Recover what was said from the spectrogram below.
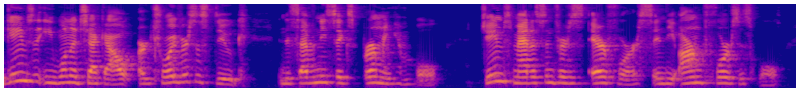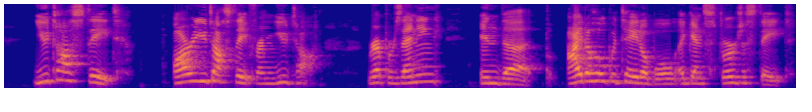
games that you want to check out are Troy versus Duke in the 76 Birmingham Bowl, James Madison versus Air Force in the Armed Forces Bowl, Utah State, our Utah State from Utah, representing in the Idaho Potato Bowl against Georgia State,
